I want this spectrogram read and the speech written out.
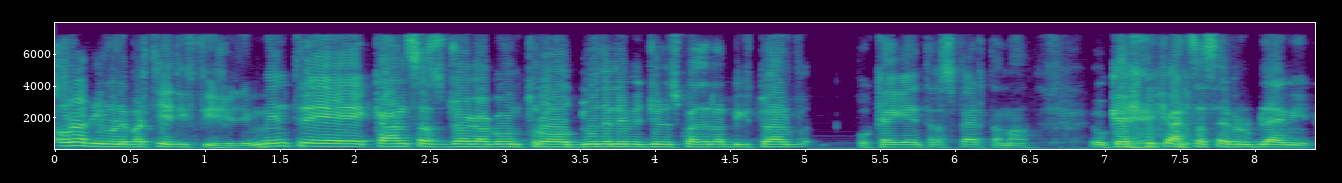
ora arrivano le partite difficili. Mentre Kansas gioca contro due delle peggiori squadre della Big 12 ok che è in trasferta, ma ok che Kansas ha problemi,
